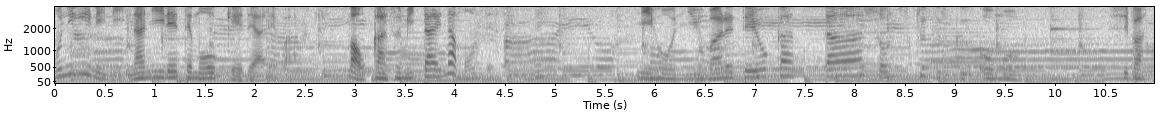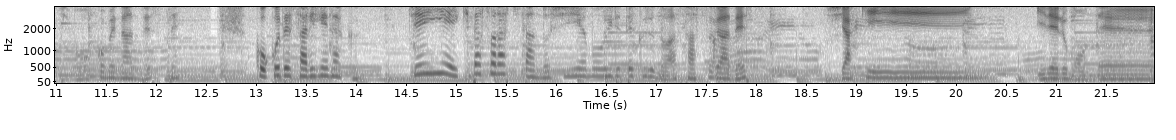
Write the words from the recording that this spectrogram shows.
おにぎりに何入れても OK であればまあおかずみたいなもんですよね。日本に生まれてよかったとつくづく思う。しばっちもお米なんですね。ここでさりげなく JA 北空地さんの CM を入れてくるのはさすがです。シャキーン。入れるもんね。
